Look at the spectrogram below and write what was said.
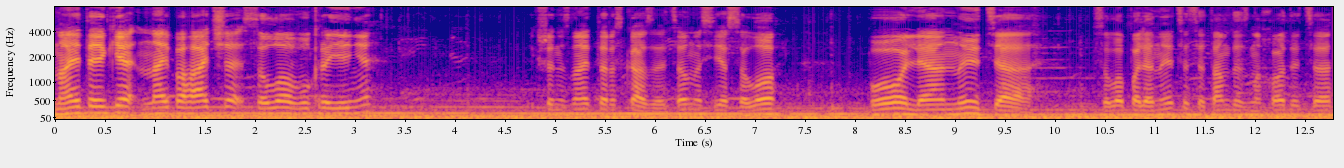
Знаєте, яке найбагатше село в Україні? Якщо не знаєте, розказую. Це в нас є село Поляниця. Село Поляниця це там, де знаходиться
